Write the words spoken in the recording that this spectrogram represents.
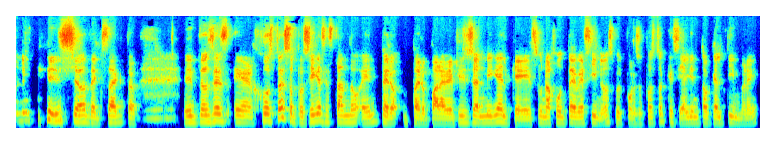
Un screenshot, exacto. Entonces, eh, justo eso, pues sigues estando en, pero, pero para Edificio San Miguel, que es una junta de vecinos, pues por supuesto que si alguien toca el timbre,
